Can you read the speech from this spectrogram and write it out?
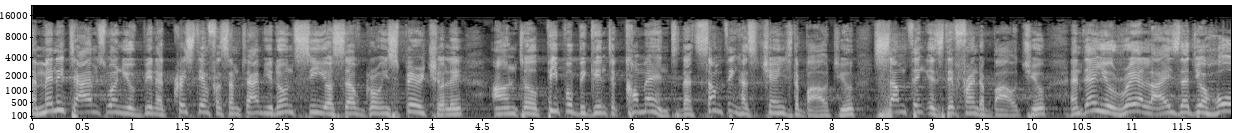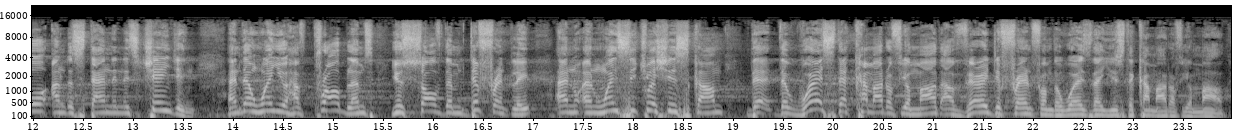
And many times when you've been a Christian for some time, you don't see yourself growing spiritually until people begin to comment that something has changed about you, something is different about you. And then you realize that your whole understanding is changing. And then when you have problems, you solve them differently. And, and when situations come, the, the words that come out of your mouth are very different from the words that used to come out of your mouth.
